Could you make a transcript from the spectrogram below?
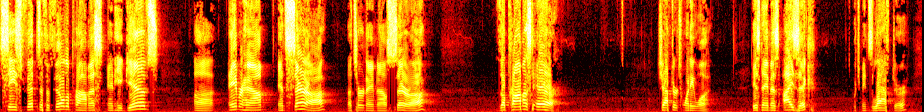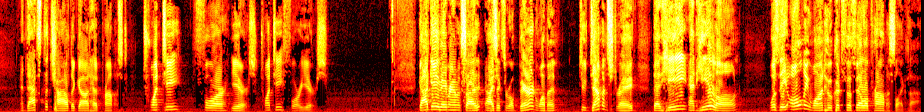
sees fit to fulfill the promise, and he gives uh, Abraham and Sarah, that's her name now, Sarah, the promised heir. Chapter 21. His name is Isaac, which means laughter, and that's the child that God had promised. 24 years. 24 years. God gave Abraham and Isaac through a barren woman to demonstrate that he and he alone was the only one who could fulfill a promise like that.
